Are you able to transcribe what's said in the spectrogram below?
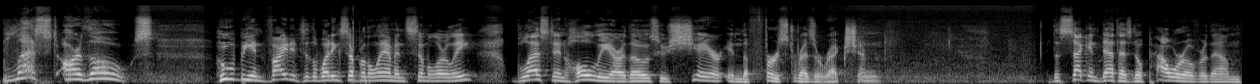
blessed are those who will be invited to the wedding supper of the Lamb. And similarly, blessed and holy are those who share in the first resurrection. The second death has no power over them.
